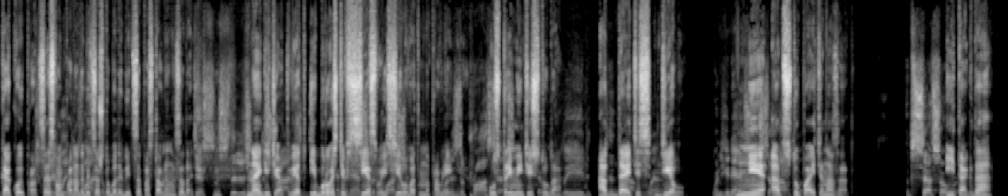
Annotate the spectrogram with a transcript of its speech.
какой процесс вам понадобится, чтобы добиться поставленных задач. Найдите ответ и бросьте все свои силы в этом направлении. Устремитесь туда. Отдайтесь делу. Не отступайте назад. И тогда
